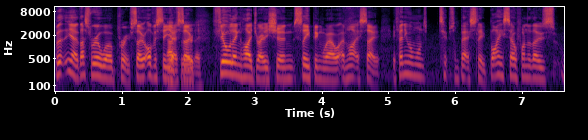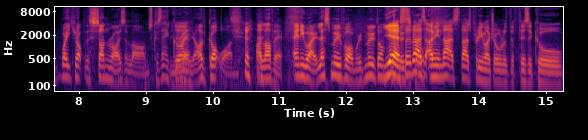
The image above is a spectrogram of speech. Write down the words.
but yeah, that's real world proof. So obviously, yeah. Absolutely. So fueling, hydration, sleeping well, and like I say, if anyone wants tips on better sleep, buy yourself one of those wake you up with the sunrise alarms because they're great. Yeah. I've got one. I love it. Anyway, let's move on. We've moved on. from yeah, so that's I mean that's that's pretty much all of the physical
